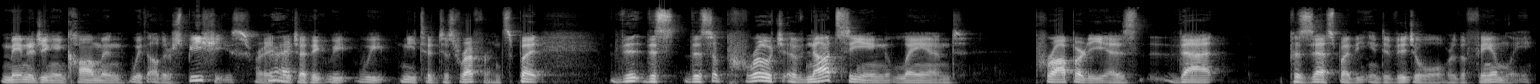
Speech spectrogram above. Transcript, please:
managing in common with other species, right? Right. Which I think we, we need to just reference. But th- this this approach of not seeing land property as that possessed by the individual or the family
